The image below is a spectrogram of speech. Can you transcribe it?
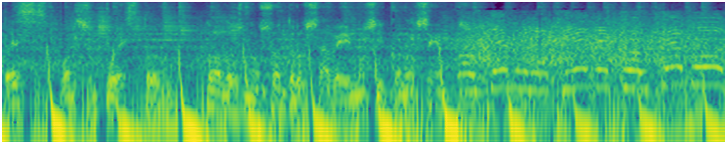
pues, por supuesto, todos nosotros sabemos y conocemos. Cuauhtémoc la tiene, Cuauhtémoc.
